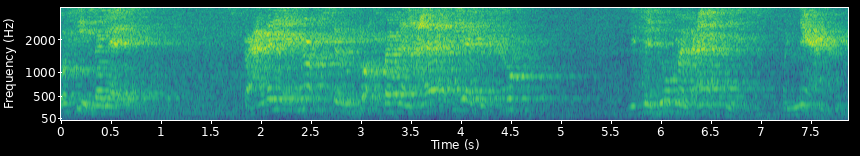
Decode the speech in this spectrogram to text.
وفي بلائه. فعليه أن يحسن صحبة عافية بالشكر لتدوم العافية والنعمة.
